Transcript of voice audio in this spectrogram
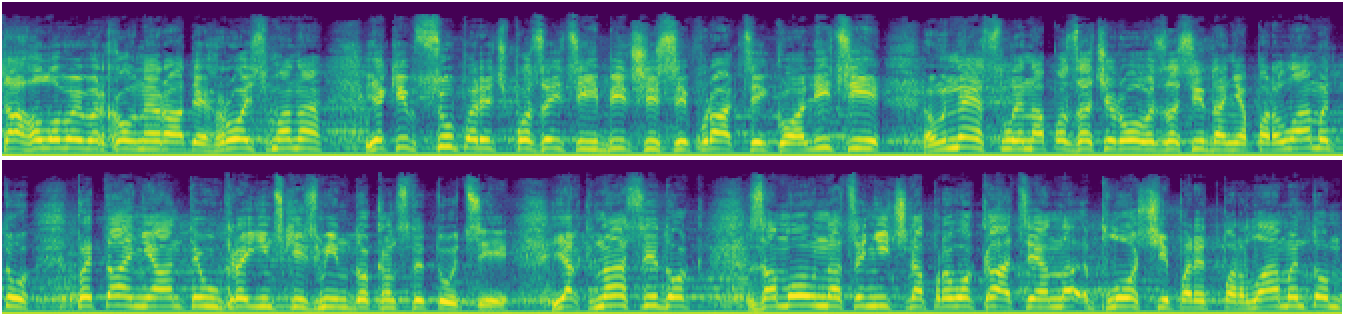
та Голови Верховної Ради Гройсмана, які всупереч позиції більшості фракцій коаліції внесли на позачергове засідання парламенту питання антиукраїнських змін до Конституції. Як наслідок, замовна цинічна провокація на площі перед парламентом,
